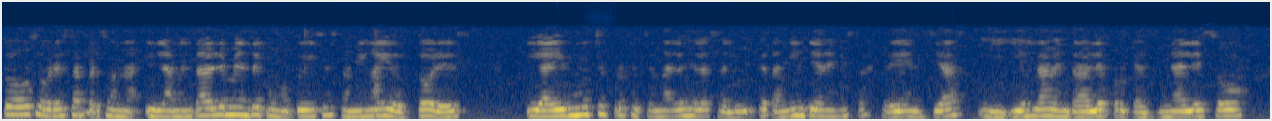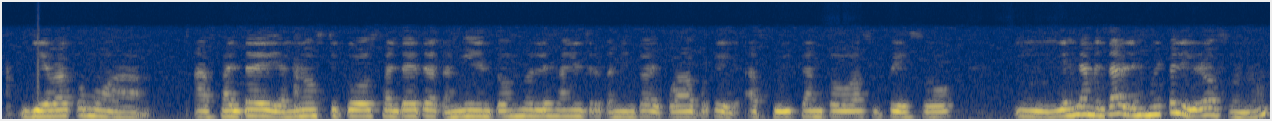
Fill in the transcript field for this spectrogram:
todo sobre esta persona. Y lamentablemente, como tú dices, también hay doctores y hay muchos profesionales de la salud que también tienen estas creencias y, es lamentable porque al final eso lleva como a, a falta de diagnósticos, falta de tratamientos, no les dan el tratamiento adecuado porque adjudican todo a su peso, y es lamentable, es muy peligroso, ¿no?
